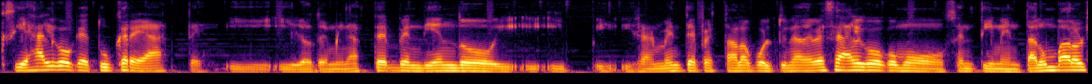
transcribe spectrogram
si es algo que tú creaste y, lo terminaste vendiendo y, realmente prestar la oportunidad, debe ser algo como sentimental, un valor.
